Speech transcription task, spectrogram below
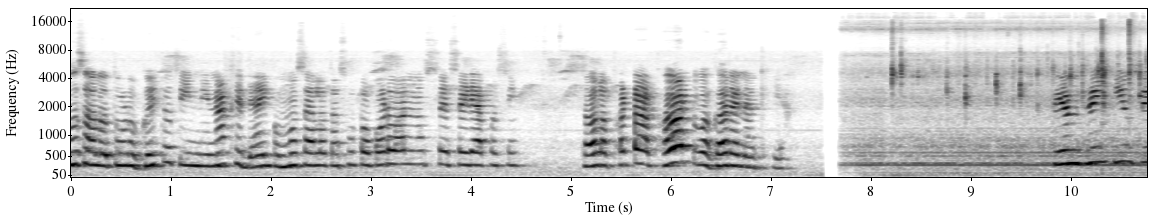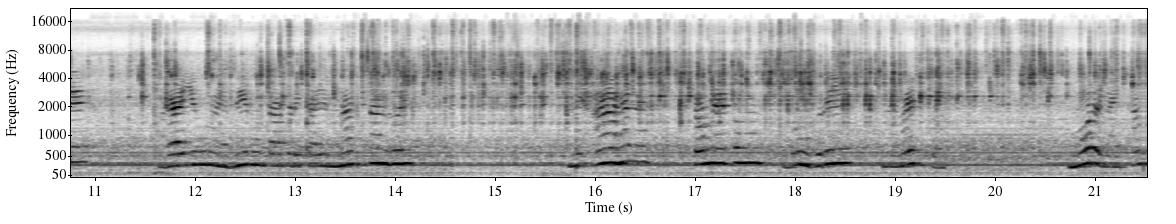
મસાલો થોડો ઘટ્યો તો એને નાખી દે. અહીં પણ મસાલો તો છૂટો પડવાનો છે સડ્યા પછી. તો હલો ફટાફટ વઘારે નાખીએ. તેલ થઈ ગયું છે. રાયું ને જીરું તો આપણે કાયમ નાખતા જ હોય. ને આ હે ને ટમેટું, ડુંગળી ને મરચું. મોરે નાખ્યા.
